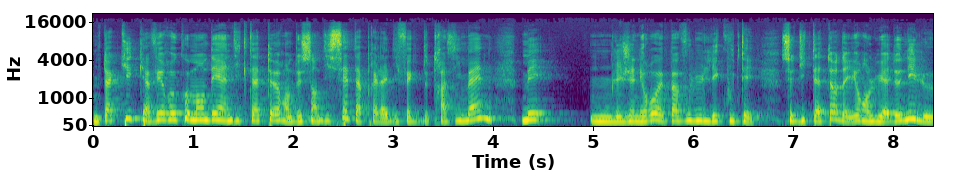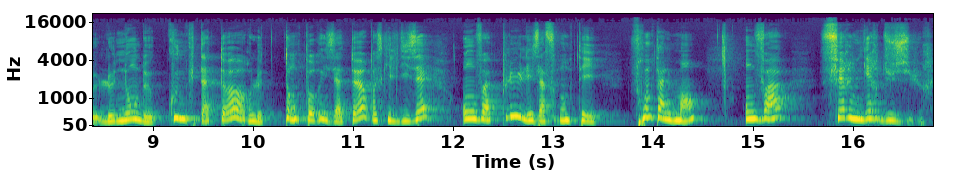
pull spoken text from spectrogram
une tactique qu'avait recommandée un dictateur en 217 après la défaite de Trasimène, mais les généraux n'avaient pas voulu l'écouter. Ce dictateur, d'ailleurs, on lui a donné le, nom de cunctator, le temporisateur, parce qu'il disait on va plus les affronter frontalement, on va faire une guerre d'usure.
